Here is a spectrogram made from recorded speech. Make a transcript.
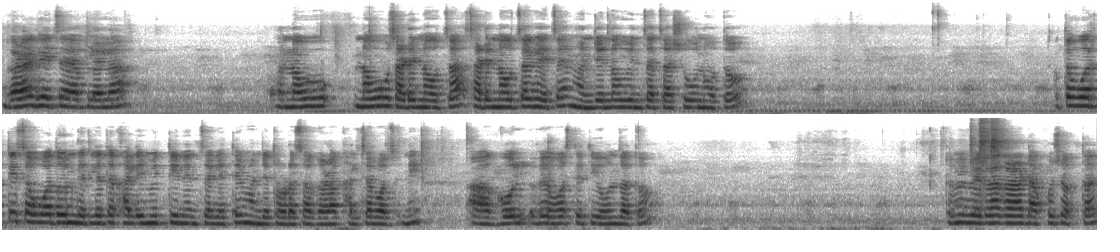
गळा घ्यायचा आहे आपल्याला नऊ नऊ साडेनऊचा. साडेनऊचा घ्यायचा आहे म्हणजे नऊ इंचाचा शिवून होतो. फक्त वरती सव्वा दोन घेतले तर खाली मी तीन इंच घेते. म्हणजे थोडासा गळा खालच्या बाजूनी गोल व्यवस्थित येऊन जातो. तुम्ही वेगळा गळा टाकू शकतात.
